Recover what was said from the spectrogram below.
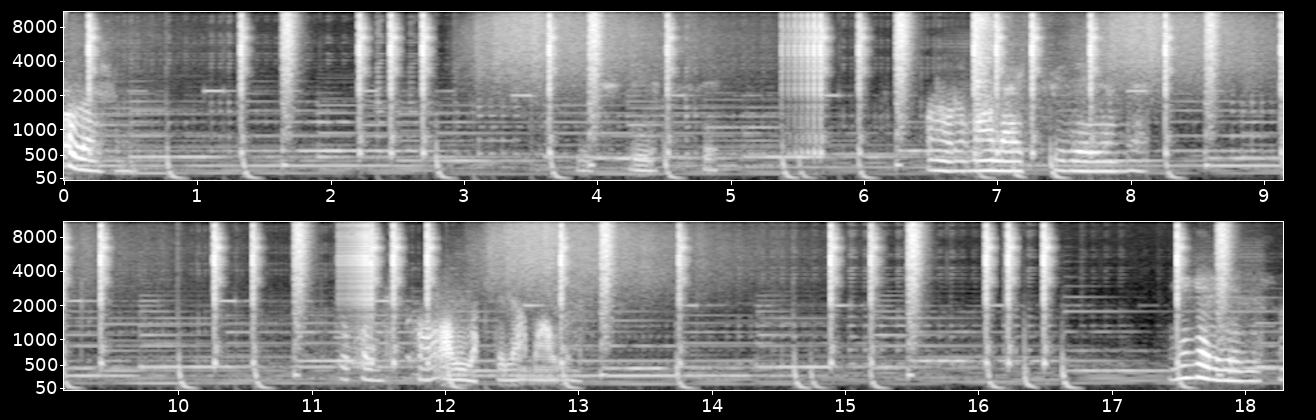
Mı ben şimdi? Güçlü ikisi. Oğlum hala. Yok olmuş. Allah belamı aldı. Niye geri geliyorsun?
